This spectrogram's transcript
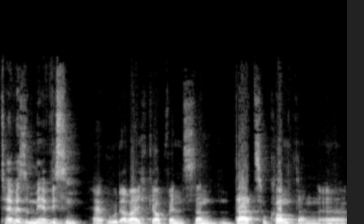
teilweise mehr wissen. Ja gut, aber ich glaube, wenn es dann dazu kommt, dann äh,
